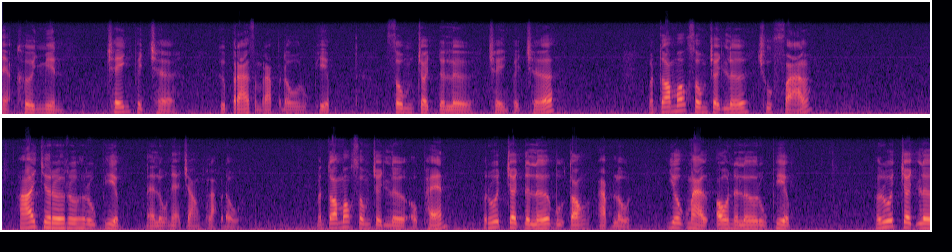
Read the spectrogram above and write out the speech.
អ្នកឃើញមាន change picture គឺប្រើសម្រាប់បដូររូបភាពសូមចុចទៅលើ change picture បន្ទាប់មកសូមចុចលើ choose file ហើយជ្រើសរើសរូបភាពដែលលោកអ្នកចង់ផ្លាស់ប្ដូរបន្ទាប់មកសូមចុចលើ open រួចចុចទៅលើប៊ូតុង upload យកម៉ៅអូននៅលើរូបភាពរួចចុចលើ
